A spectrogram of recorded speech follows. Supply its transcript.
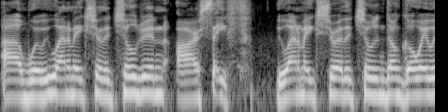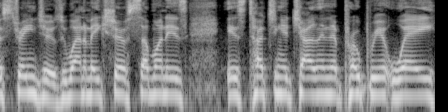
uh, where we want to make sure the children are safe. We want to make sure that children don't go away with strangers. We want to make sure if someone is is touching a child in an appropriate way,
